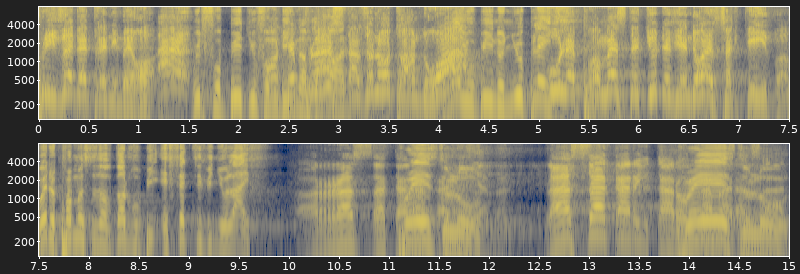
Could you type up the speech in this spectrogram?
privait d'être numéro un. which forbid you On from te number place one. dans un autre endroit Now you'll be in a new place où les promesses de Dieu deviendront effectives. where the promises of God will be effective in your life. Praise the Lord. Praise the Lord.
